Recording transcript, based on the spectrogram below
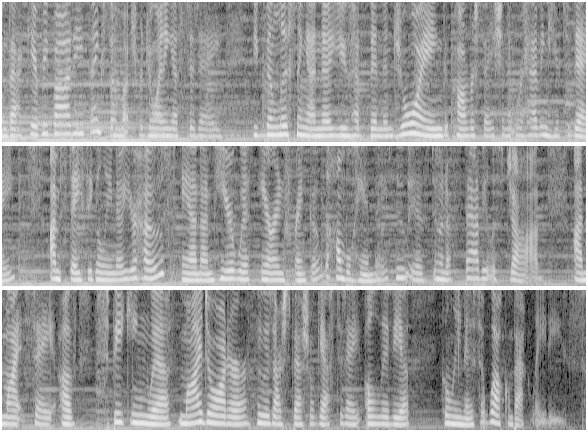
Welcome back, everybody. Thanks so much for joining us today. If you've been listening, I know you have been enjoying the conversation that we're having here today. I'm Stacy Galino, your host, and I'm here with Erin Franco, the humble handmaid, who is doing a fabulous job, I might say, of speaking with my daughter, who is our special guest today, Olivia Galino. So, welcome back, ladies.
